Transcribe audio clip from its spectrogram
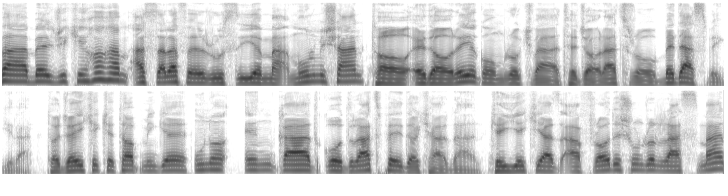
و بلژیکی ها هم از طرف روسیه معمور میشن تا اداره گمرک و تجارت رو به دست بگیرن. تا جایی که کتاب میگه اونا انقدر قدرت پیدا کردن که یکی از افرادشون رو رسما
